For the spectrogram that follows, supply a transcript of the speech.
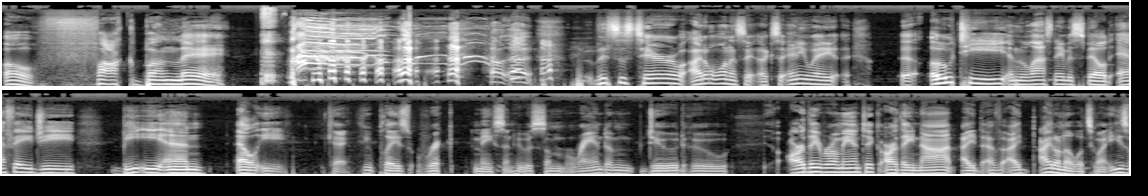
Oh, fuck Bunley. this is terrible. I don't want to say. Like, so anyway, uh, OT and the last name is spelled F A G B E N L E. Okay, who plays Rick Mason, who is some random dude who. Are they romantic? Are they not? I, I, I don't know what's going. on. He's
